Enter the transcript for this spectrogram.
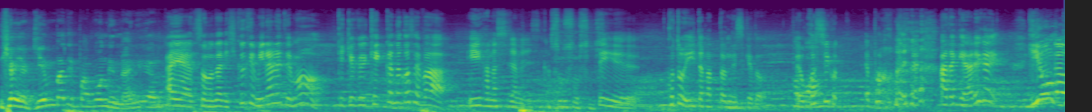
いやいや現場でパコンで何をやるの？あいやその何低く見られても結局結果残せばいい話じゃないですか。そうそうそうっていうことを言いたかったんですけど。おかしいことえパコンあだけどあれが擬音が悪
